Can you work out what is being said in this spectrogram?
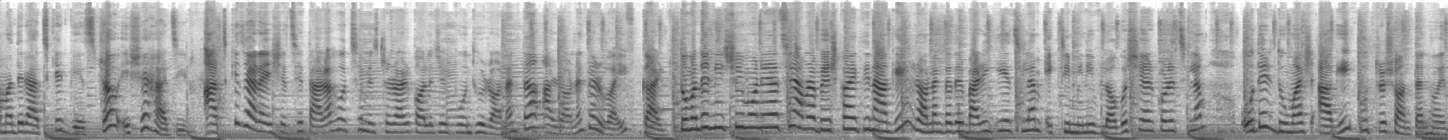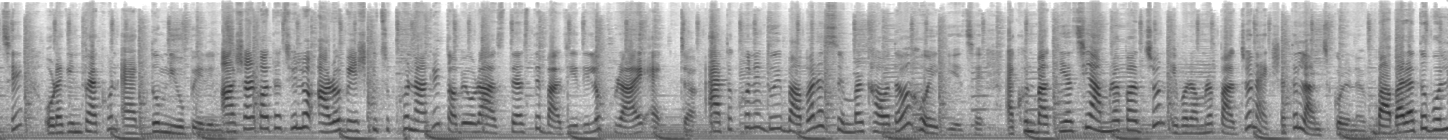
আমাদের আজকের গেস্টরাও এসে হাজির। আজকে যারা এসেছে তারা হচ্ছে মিস্টার আর কলেজের বন্ধু রনক দা আর রনকদার ওয়াইফ গার্গী। তোমাদের নিশ্চয়ই মনে আছে, আমরা বেশ কয়েকদিন আগে রনক দাদের বাড়ি গিয়েছিলাম, একটি মিনি ব্লগও শেয়ার করেছিলাম। ওদের দু মাস আগেই পুত্র সন্তান হয়েছে, ওরা কিন্তু এখন একদম নিউ পেরেন্ট আসার কথা ছিল আরও বেশ কিছুক্ষণ আগে, তবে ওরা আস্তে আস্তে বাজিয়ে দিল প্রায় একটা। এতক্ষণে দুই বাবার আর সিম্বার খাওয়া দাওয়া হয়ে গিয়েছে। এখন বাকি আছি আমরা পাঁচজন, এবার আমরা পাঁচজন একসাথে লাঞ্চ করে নেব। বাবারা তো বলল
